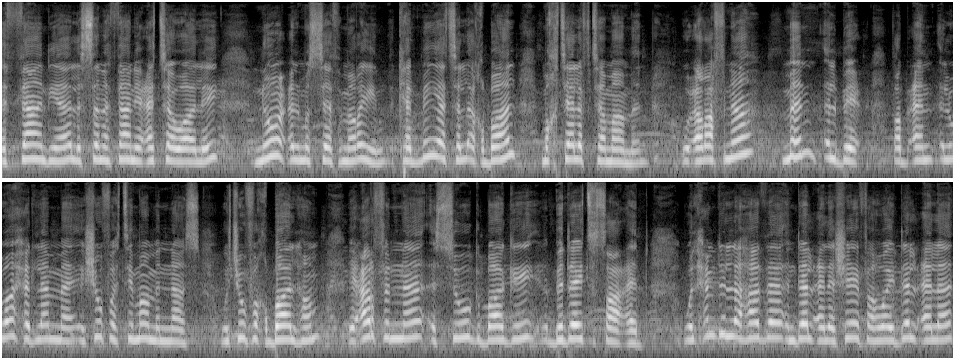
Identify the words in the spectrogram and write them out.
الثانية للسنة الثانية على التوالي. نوع المستثمرين كمية الإقبال مختلف تماما. وعرفناه من البيع. طبعا الواحد لما يشوف اهتمام الناس ويشوف إقبالهم يعرف إن السوق باقي بدأ يتصاعد. والحمد لله هذا ندل على شيء فهو يدل على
